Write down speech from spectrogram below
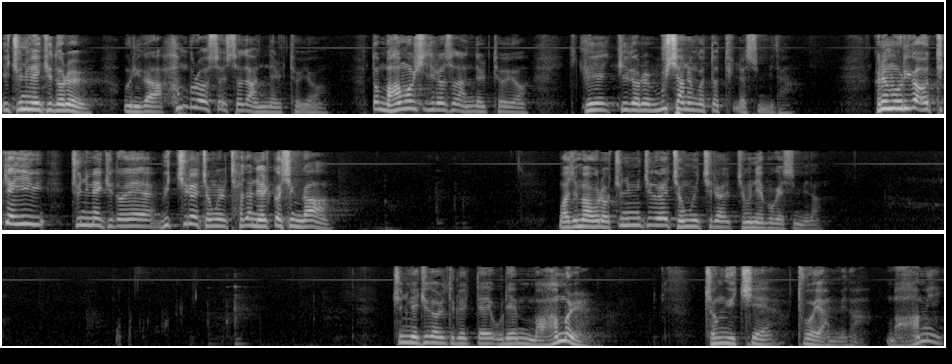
이 주님의 기도를 우리가 함부로 써서도 안될 터요. 또 마음없이 드려서도 안될 터요. 그 기도를 무시하는 것도 틀렸습니다. 그러면 우리가 어떻게 이 주님의 기도의 위치를 정을 찾아낼 것인가? 마지막으로 주님 기도의 정위치를 정리해 보겠습니다. 주님의 기도를 드릴 때 우리의 마음을 정위치에 두어야 합니다. 마음이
